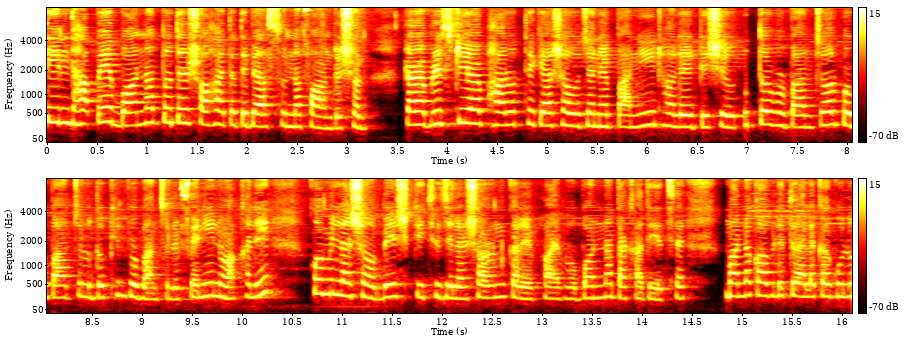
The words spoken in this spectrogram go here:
তিন ধাপে বন্যাত্মদের সহায়তা দেবে আসুন্না ফাউন্ডেশন। টানা বৃষ্টি আর ভারত থেকে আসা উজানের পানি ঢলে দেশের উত্তর পূর্বাঞ্চল পূর্বাঞ্চল ও দক্ষিণ পূর্বাঞ্চলের ফেনী, নোয়াখালী কুমিল্লা সহ বেশ কিছু জেলার স্মরণকালে ভয়াবহ বন্যা দেখা দিয়েছে। বন্যা কবলিত এলাকাগুলো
